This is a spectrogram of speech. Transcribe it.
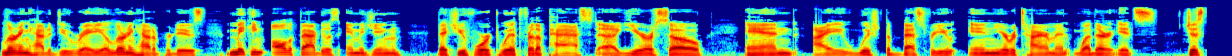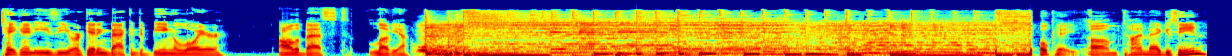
learning how to do radio, learning how to produce, making all the fabulous imaging that you've worked with for the past uh, year or so. And I wish the best for you in your retirement, whether it's just taking it easy or getting back into being a lawyer. All the best. Love ya. Okay, um, Time Magazine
